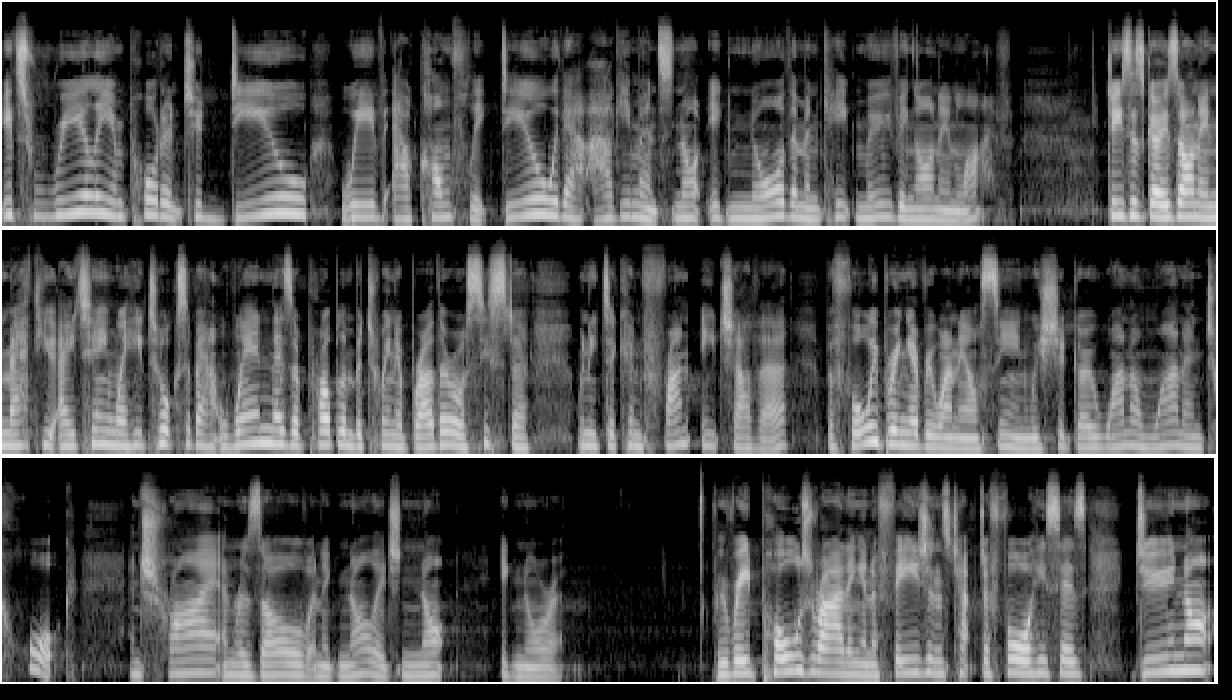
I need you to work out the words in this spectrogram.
It's really important to deal with our conflict, deal with our arguments, not ignore them and keep moving on in life. Jesus goes on in Matthew 18 where he talks about when there's a problem between a brother or sister, we need to confront each other. Before we bring everyone else in, we should go one on one and talk and try and resolve and acknowledge, not ignore it. We read Paul's writing in Ephesians chapter 4, he says, Do not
